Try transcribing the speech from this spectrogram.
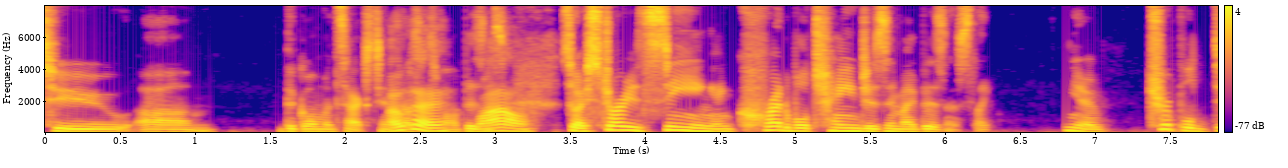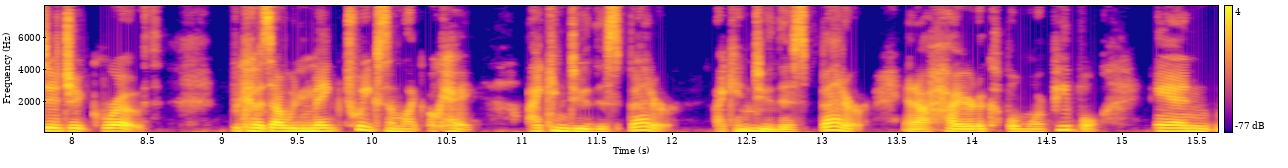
to um, the Goldman Sachs 10,000 Okay. Small Business. Wow. So I started seeing incredible changes in my business, like, you know, triple digit growth because I would Right. make tweaks. I'm like, okay, I can do this better. I can do Mm. this better. And I hired a couple more people. And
